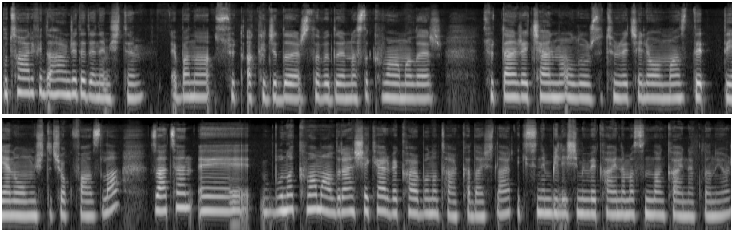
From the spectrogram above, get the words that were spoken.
Bu tarifi daha önce de denemiştim. E, bana süt akıcıdır, sıvıdır, nasıl kıvam alır, sütten reçel mi olur, sütün reçeli olmaz de, diyen olmuştu çok fazla. Zaten e, buna kıvam aldıran şeker ve karbonat arkadaşlar. İkisinin bileşimi ve kaynamasından kaynaklanıyor.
